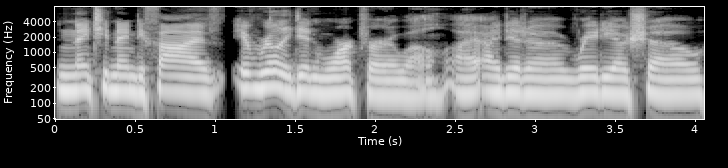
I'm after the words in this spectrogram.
In 1995, it really didn't work very well. I, I did a radio show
